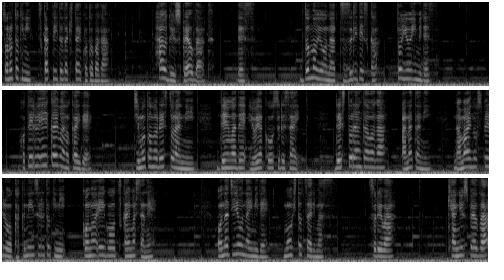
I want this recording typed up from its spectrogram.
その時に使っていただきたい言葉が How do you spell that? です。どのような綴りですか？という意味です。ホテル英会話の会で地元のレストランに電話で予約をする際、レストラン側があなたに名前のスペルを確認するときにこの英語を使いましたね。同じような意味でもう一つあります。それは Can you spell that?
